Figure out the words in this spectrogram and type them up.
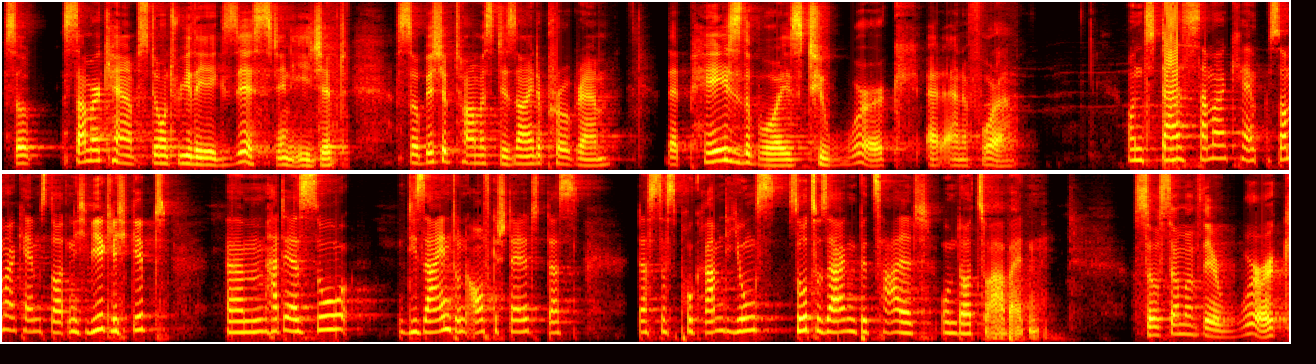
So summer camps don't really exist in Egypt. So Bishop Thomas designed a program that pays the boys to work at Anaphora. Und da es Summercamp, Sommercamps dort nicht wirklich gibt, ähm, hat er es so designt und aufgestellt, dass, dass das Programm die Jungs sozusagen bezahlt, um dort zu arbeiten. So some of their work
